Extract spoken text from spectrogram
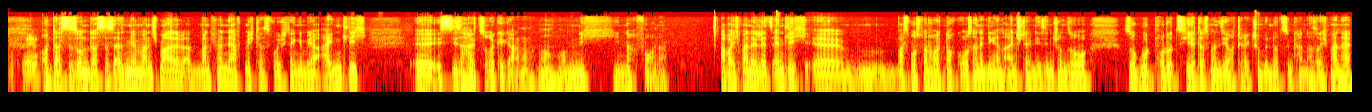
Okay. Und das ist, und das ist, also mir manchmal, manchmal nervt mich das, wo ich denke mir, eigentlich äh, ist die Sache zurückgegangen ne? und nicht nach vorne. Aber ich meine, letztendlich, äh, was muss man heute noch groß an den Dingern einstellen? Die sind schon so, so gut produziert, dass man sie auch direkt schon benutzen kann. Also ich meine,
